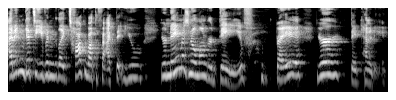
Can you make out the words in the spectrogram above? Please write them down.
I didn't get to even like talk about the fact that you your name is no longer Dave, right? You're Dave Kennedy.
